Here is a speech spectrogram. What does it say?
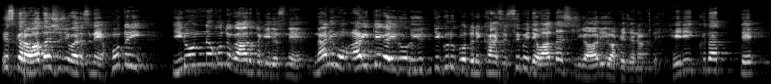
ですから私たちはですね本当にいろんなことがあるときですね何も相手がいろいろ言ってくることに関して全て私たちが悪いわけじゃなくてへりくだって。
